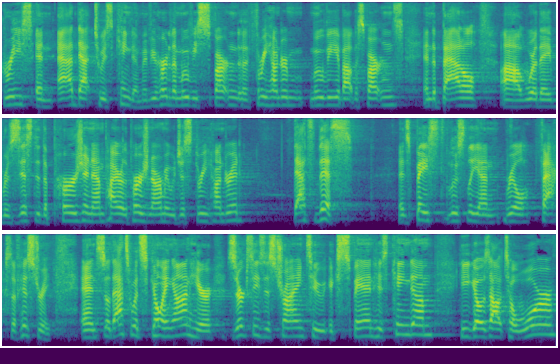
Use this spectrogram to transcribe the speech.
Greece and add that to his kingdom. Have you heard of the movie Spartan, the 300 movie about the Spartans and the battle uh, where they resisted the Persian Empire, the Persian army with just 300? That's this. It's based loosely on real facts of history. And so that's what's going on here. Xerxes is trying to expand his kingdom. He goes out to war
